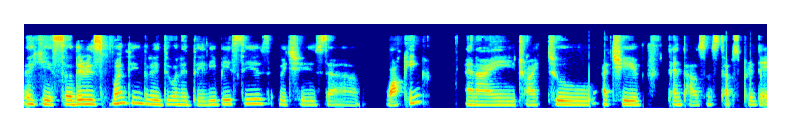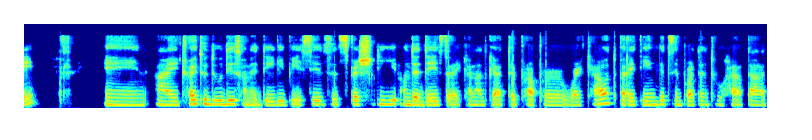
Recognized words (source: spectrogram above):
Okay, so there is one thing that I do on a daily basis, which is uh, walking, and I try to achieve 10,000 steps per day. And I try to do this on a daily basis, especially on the days that I cannot get the proper workout. But I think it's important to have that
